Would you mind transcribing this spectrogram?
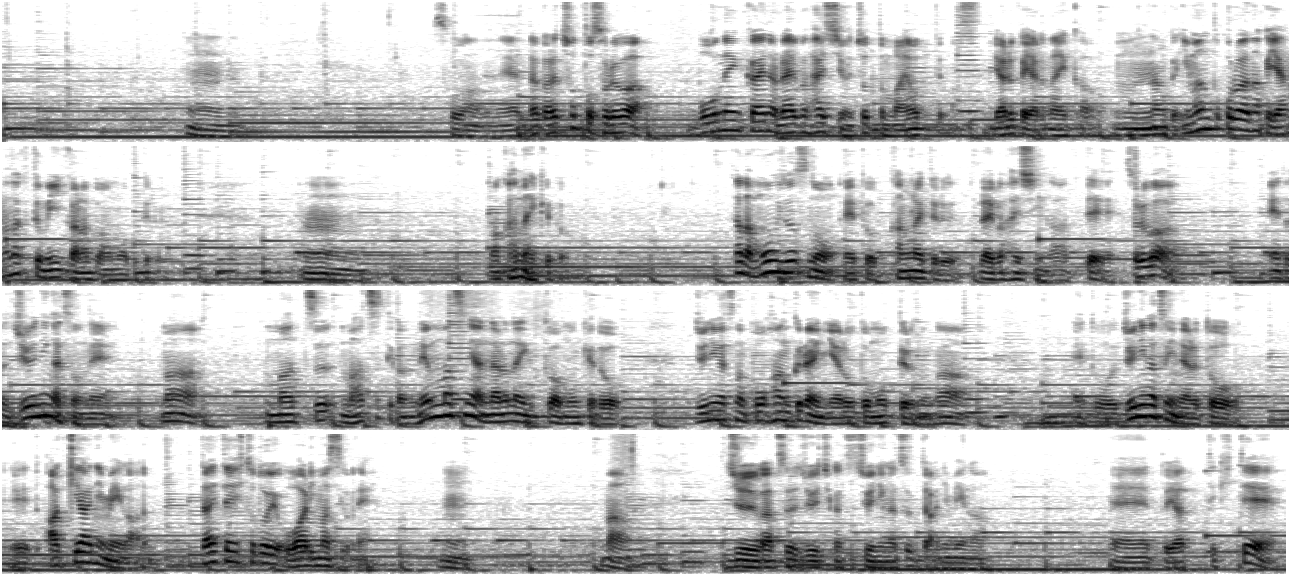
そうなんだよね。だからちょっとそれは忘年会のライブ配信はちょっと迷ってます。やるかやらないかうんなんか今のところはなんかやらなくてもいいかなとは思ってる。うん。分かんないけど。ただもう一つの、えーと考えてるライブ配信があってそれはえー、と12月のねまあ末末っていうか年末にはならないとは思うけど12月の後半くらいにやろうと思ってるのが、えー、と12月になると,、えー、と秋アニメが大体一通り終わりますよね。うん。まあ10月11月12月ってアニメが、えー、とやってきて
